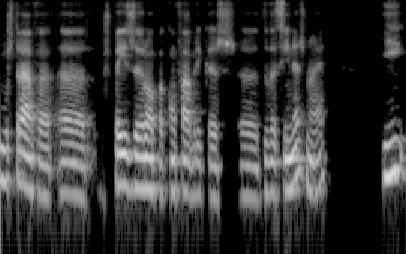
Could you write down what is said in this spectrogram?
mostrava uh, os países da Europa com fábricas uh, de vacinas, não é? E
